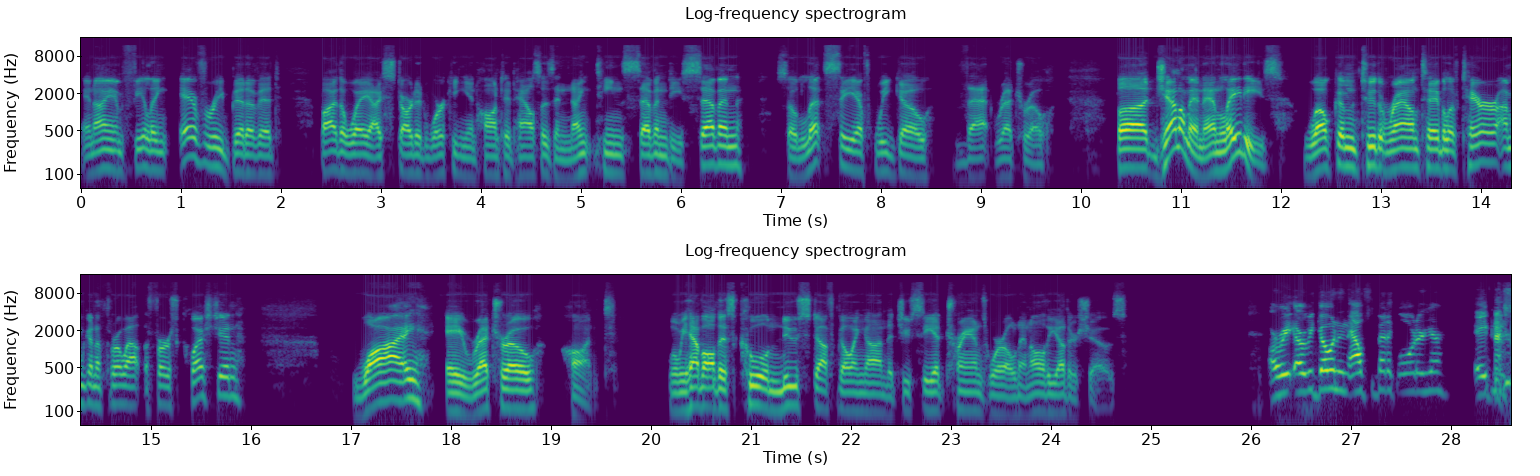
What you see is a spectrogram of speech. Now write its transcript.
and I am feeling every bit of it. By the way, I started working in haunted houses in 1977. So let's see if we go that retro. But, gentlemen and ladies, welcome to the Round Table of Terror. I'm going to throw out the first question Why a retro haunt? When we have all this cool new stuff going on that you see at Transworld and all the other shows. Are we are we going in alphabetical order here? A B C,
